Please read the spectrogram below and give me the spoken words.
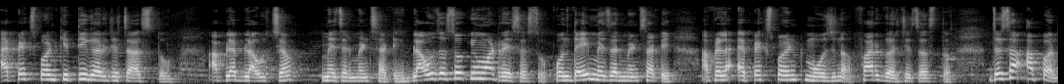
ॲपेक्स पॉईंट किती गरजेचा असतो? आपल्या ब्लाऊजच्या मेजरमेंटसाठी ब्लाऊज असो किंवा ड्रेस असो कोणत्याही मेजरमेंटसाठी आपल्याला ॲपेक्स पॉईंट मोजणं फार गरजेचं असतं. जसं आपण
